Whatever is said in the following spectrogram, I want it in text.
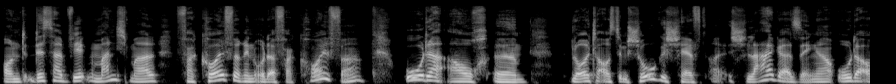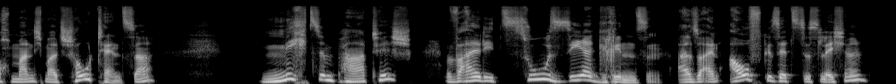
Und deshalb wirken manchmal Verkäuferin oder Verkäufer oder auch äh, Leute aus dem Showgeschäft, äh, Schlagersänger oder auch manchmal Showtänzer nicht sympathisch, weil die zu sehr grinsen. Also ein aufgesetztes Lächeln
